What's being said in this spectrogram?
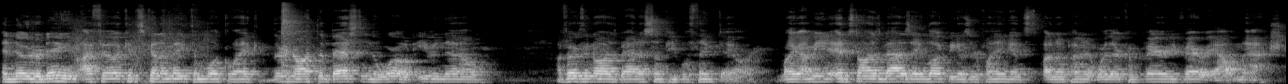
and Notre Dame, I feel like it's going to make them look like they're not the best in the world, even though I feel like they're not as bad as some people think they are. Like, I mean, it's not as bad as they look because they're playing against an opponent where they're very, very outmatched.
